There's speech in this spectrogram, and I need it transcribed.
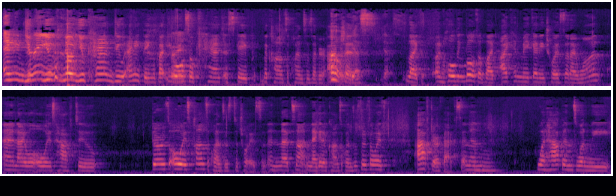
any dream. You, you, no, you can do anything, but you right. also can't escape the consequences of your oh, actions. Oh, yes. Like, and holding both of like, I can make any choice that I want, and I will always have to. There's always consequences to choice, and that's not negative consequences. There's always after effects, and then. Mm what happens when we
